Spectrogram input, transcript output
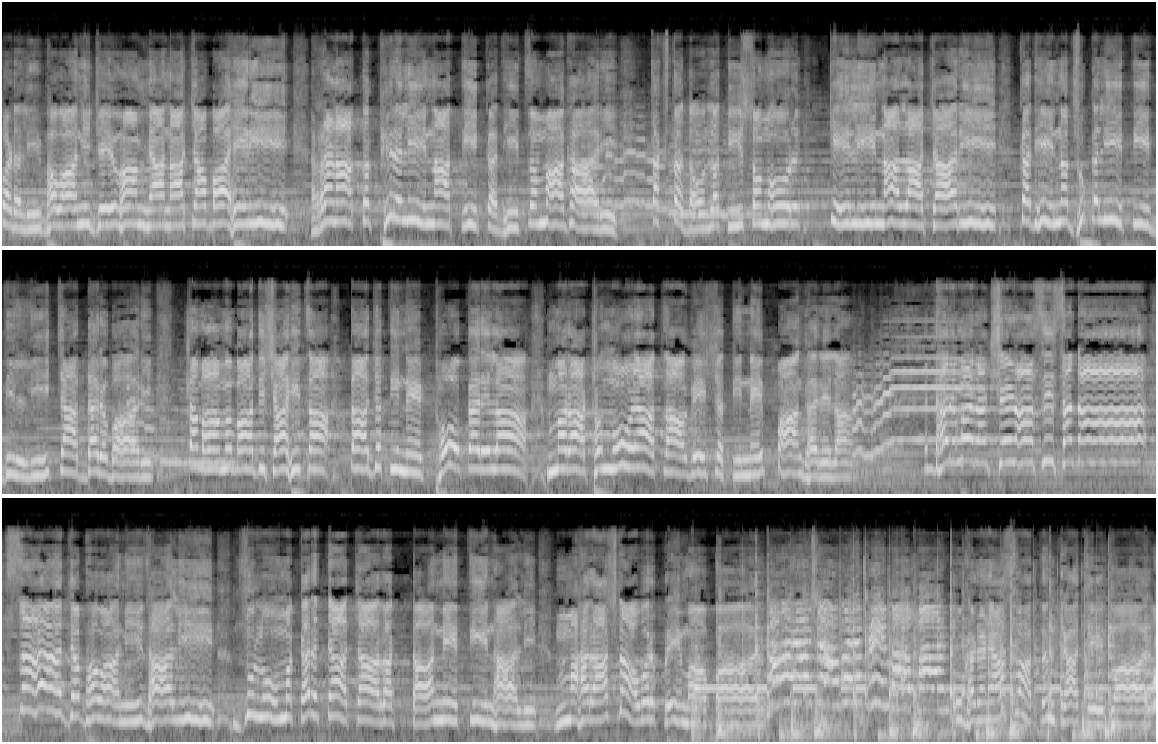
पडली भवानी जेव्हा म्यानाच्या बाहेरी रणात फिरली नाती कधीच माघारी. तख्त दौलती समोर केली नालाचारी कधी न झुकली ती दिल्लीच्या दरबारी. तमाम बादशाहीचा ताज तिने ठोकरला मराठ मोळ्याचा वेश तिने पांघरला. धर सहज भवानी झाली जुलूम करत्याच्या रक्ताने ती न्हाली. महाराष्ट्रावर प्रेमापार. उघडण्या स्वातंत्र्याचे द्वार.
